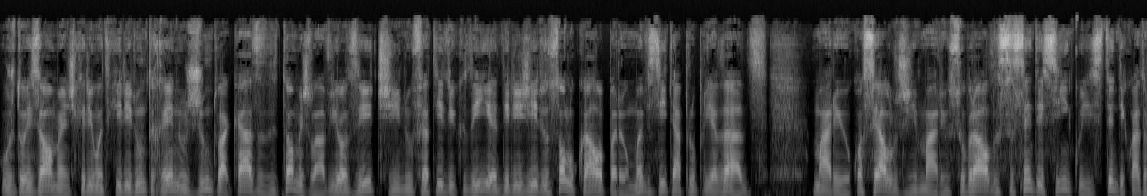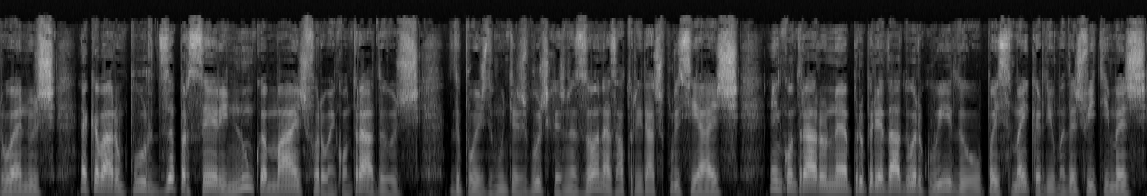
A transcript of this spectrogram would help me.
Os dois homens queriam adquirir um terreno junto à casa de Tomislav Josic e, no fatídico dia, dirigiram-se ao local para uma visita à propriedade. Mário Cocelos e Mário Sobral, de 65 e 74 anos, acabaram por desaparecer e nunca mais foram encontrados. Depois de muitas buscas na zona, as autoridades policiais encontraram na propriedade do arguído o pacemaker de uma das vítimas,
